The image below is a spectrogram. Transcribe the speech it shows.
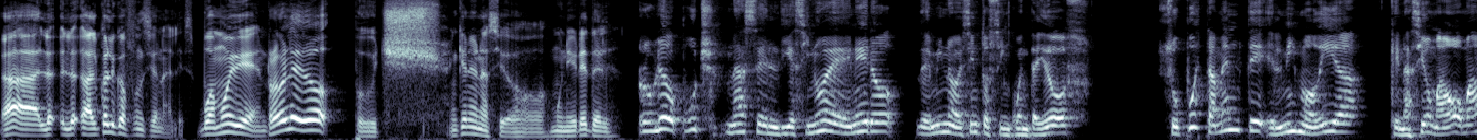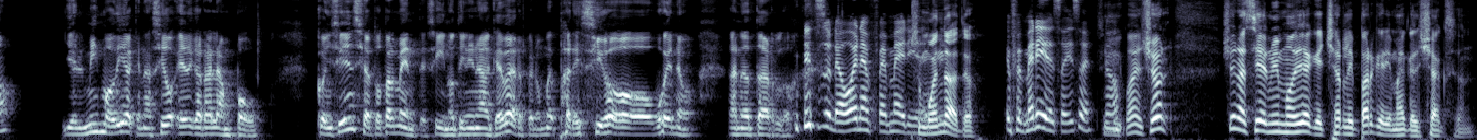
Ah, lo- lo- alcohólicos funcionales. Bueno, muy bien. Robledo Puch. ¿En qué año nació Muni Gretel? Robledo Puch nace el 19 de enero de 1952, supuestamente el mismo día que nació Mahoma y el mismo día que nació Edgar Allan Poe. Coincidencia totalmente, sí, no tiene nada que ver, pero me pareció bueno anotarlo. Es una buena efeméride. Es un buen dato. ¿Efeméride se dice? Sí, ¿No? Bueno, yo, yo nací el mismo día que Charlie Parker y Michael Jackson.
